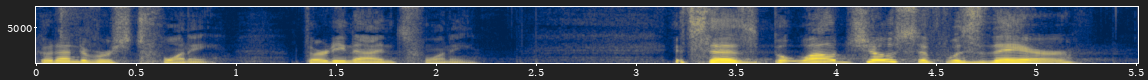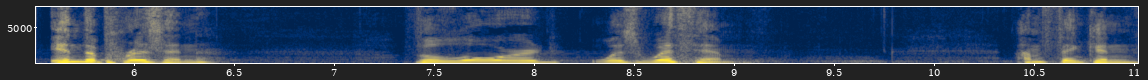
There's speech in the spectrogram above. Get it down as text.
Go down to verse 20, 39 20. It says, But while Joseph was there, in the prison, the Lord was with him. I'm thinking,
